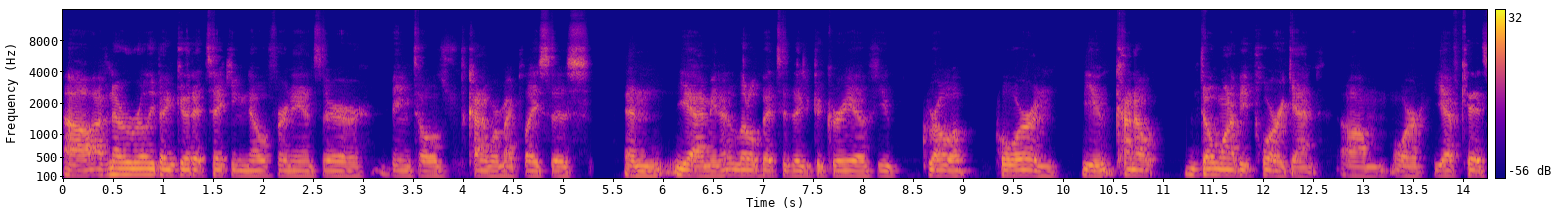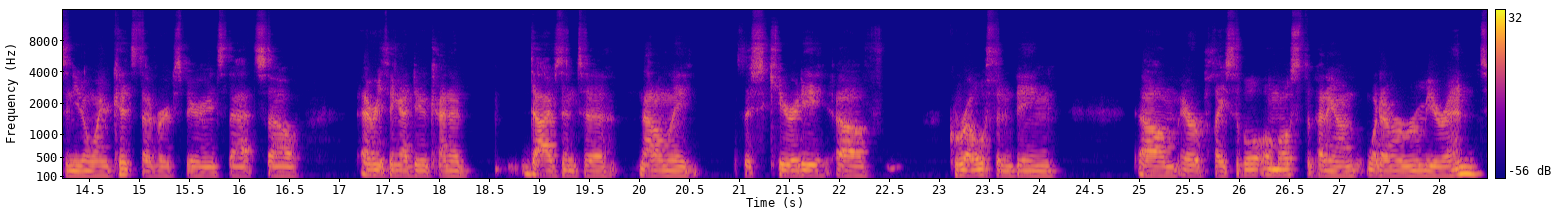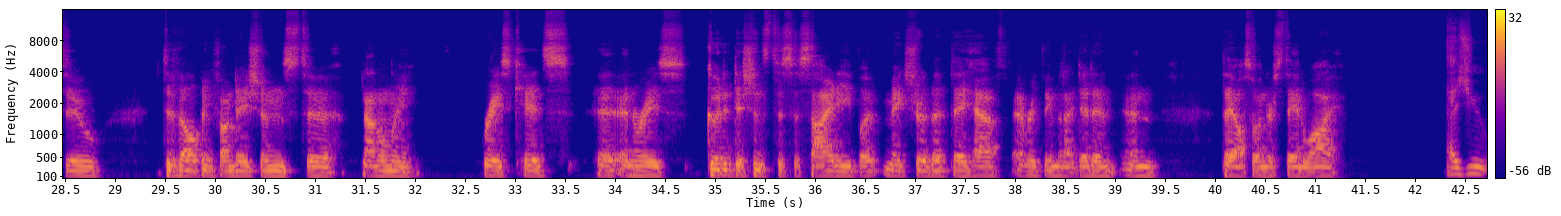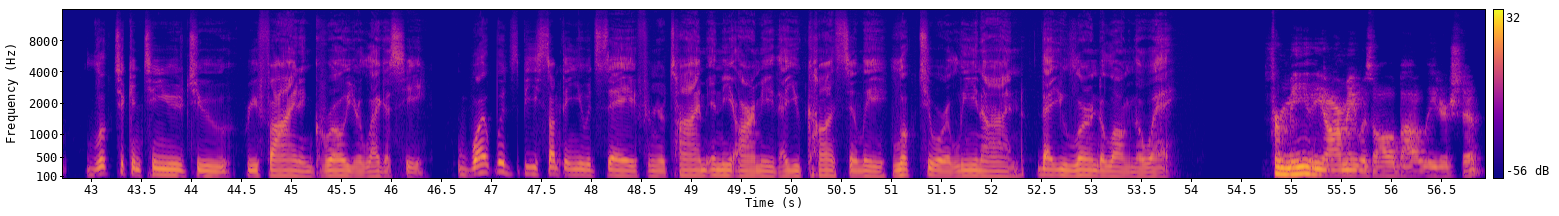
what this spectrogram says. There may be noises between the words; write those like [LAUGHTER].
I've never really been good at taking no for an answer being told kind of where my place is. And yeah, I mean, a little bit to the degree of you grow up poor and you kind of don't want to be poor again. Um, or you have kids and you don't want your kids to ever experience that. So everything I do kind of dives into not only the security of growth and being um, irreplaceable almost depending on whatever room you're in to developing foundations to not only raise kids and raise good additions to society but make sure that they have everything that i didn't and they also understand why. As you look to continue to refine and grow your legacy what would be something you would say from your time in the army that you constantly look to or lean on that you learned along the way? For me, the army was all about leadership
